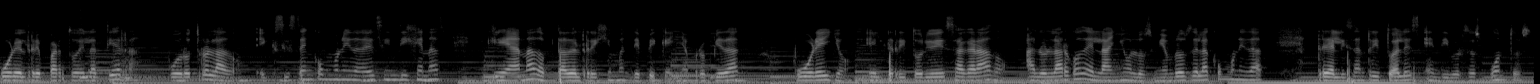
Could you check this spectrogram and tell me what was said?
por el reparto de la tierra. Por otro lado, existen comunidades indígenas que han adoptado el régimen de pequeña propiedad. Por ello, el territorio es sagrado. A lo largo del año, los miembros de la comunidad realizan rituales en diversos puntos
